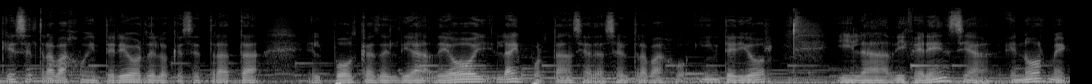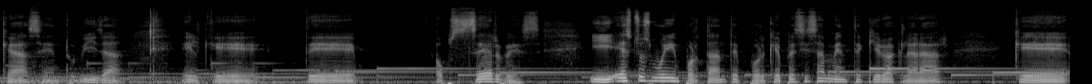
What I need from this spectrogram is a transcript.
que es el trabajo interior de lo que se trata el podcast del día de hoy, la importancia de hacer trabajo interior y la diferencia enorme que hace en tu vida el que te observes. Y esto es muy importante porque precisamente quiero aclarar que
